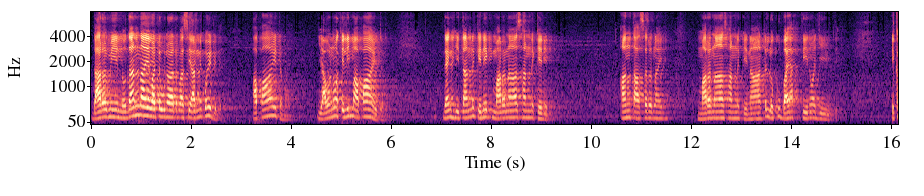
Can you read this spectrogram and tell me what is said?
ධර්මය නොදන්න අය වට වුණාට පස්සේ යන්න කොහෙටද. අපායටමයි. යවනවා කෙලිම අපායට. දැන් හිතන්න කෙනෙක් මරණාසන්න කෙනෙක්. අන්ත අසරණයින මරණාසන්න කෙනාට ලොකු බයක් තියෙනවා ජීවිතය. එකක්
